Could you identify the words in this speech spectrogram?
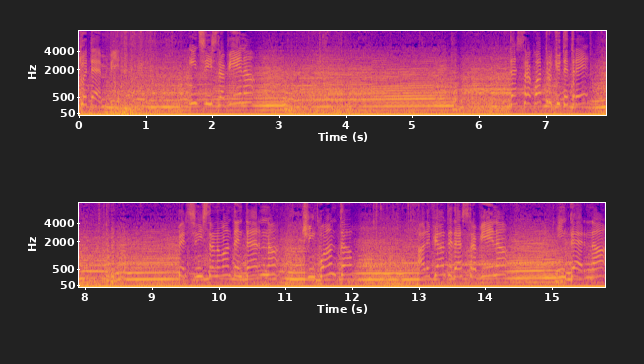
due tempi. In sinistra piena 4 chiude 3 per sinistra 90 interna 50 alle piante destra piena interna.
